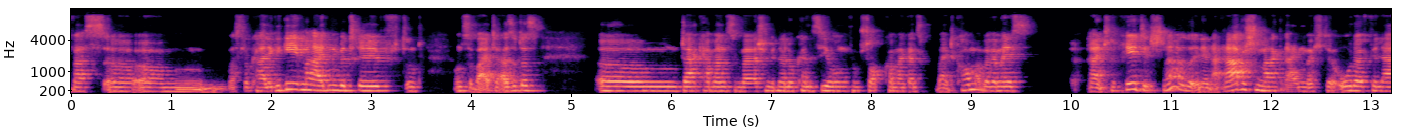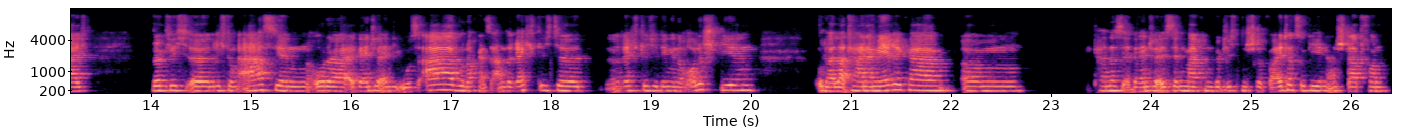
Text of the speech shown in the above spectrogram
was, äh, ähm, was lokale Gegebenheiten betrifft und, und so weiter. Also das, ähm, da kann man zum Beispiel mit einer Lokalisierung vom Shop kann man ganz weit kommen. Aber wenn man jetzt rein theoretisch, ne, also in den arabischen Markt rein möchte oder vielleicht wirklich äh, in Richtung Asien oder eventuell in die USA, wo noch ganz andere rechtliche, rechtliche Dinge eine Rolle spielen, oder Lateinamerika, ähm, kann es eventuell Sinn machen, wirklich einen Schritt weiter zu gehen, anstatt von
